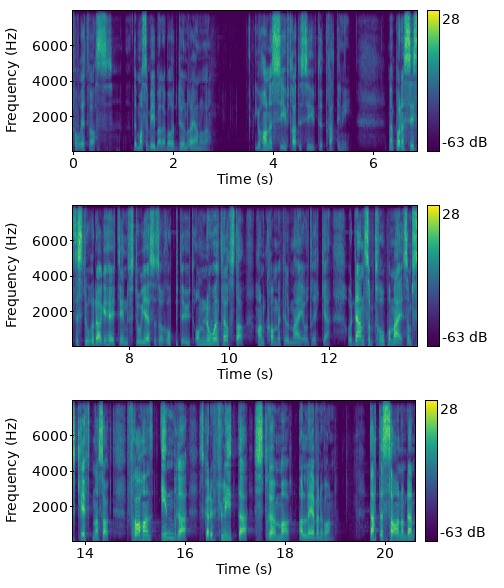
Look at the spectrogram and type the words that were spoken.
favorittvers. Det er masse bibel. Jeg bare dundrer gjennom det. Johannes 7, 37-39. Men på den siste store dag i høytiden sto Jesus og ropte ut. Om noen tørster, han komme til meg og drikke. Og den som tror på meg, som Skriften har sagt, fra hans indre skal det flyte strømmer av levende vann. Dette sa han om den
